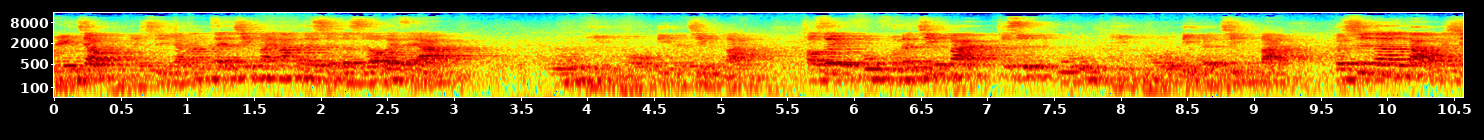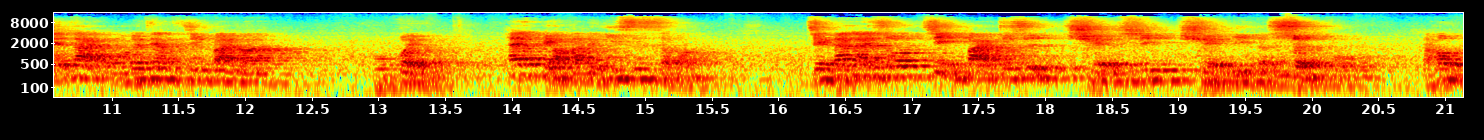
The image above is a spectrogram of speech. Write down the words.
回教也是一样，他们在敬拜他们的神的时候会怎样？五体投地的敬拜。好，所以俯伏的敬拜就是五体投地的敬拜。可是呢，到我们现在，我们会这样子敬拜吗？不会。他要表达的意思是什么？简单来说，敬拜就是全心全意的顺服，然后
